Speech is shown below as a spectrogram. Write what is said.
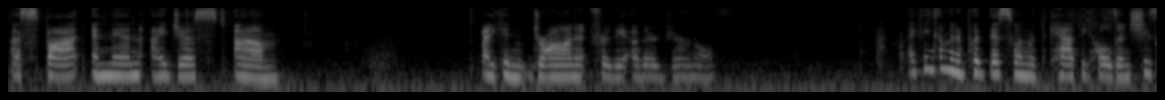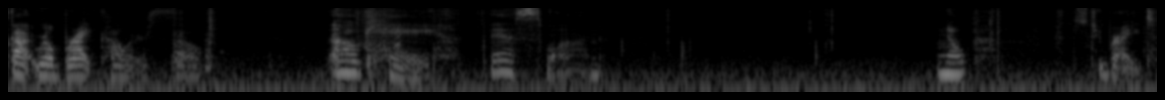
a spot and then I just, um, I can draw on it for the other journals. I think I'm going to put this one with Kathy Holden. She's got real bright colors. So, okay, this one. Nope, it's too bright.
